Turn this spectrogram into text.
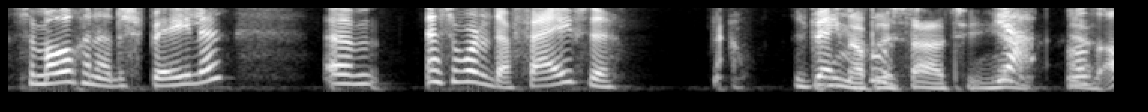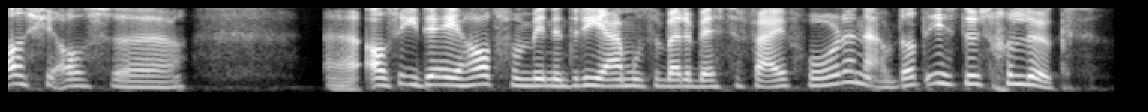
Ze mogen naar de Spelen. Ehm, en ze worden daar vijfde. Nou, best Prima goed. prestatie. Ja, Ja, want als je als, als idee had van binnen drie jaar moeten we bij de beste vijf horen. Nou, dat is dus gelukt.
